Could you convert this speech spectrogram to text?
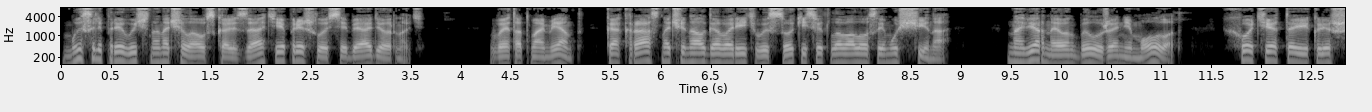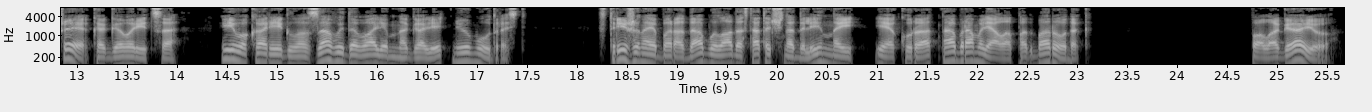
Мысль привычно начала ускользать, и пришлось себя одернуть. В этот момент как раз начинал говорить высокий светловолосый мужчина. Наверное, он был уже не молод. Хоть это и клише, как говорится, его карие глаза выдавали многолетнюю мудрость. Стриженная борода была достаточно длинной и аккуратно обрамляла подбородок. «Полагаю», —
